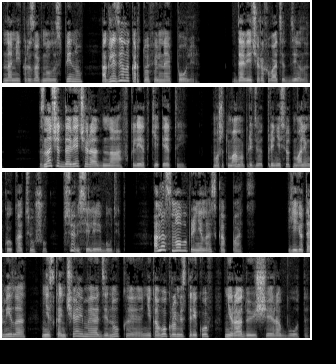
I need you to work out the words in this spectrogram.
на миг разогнула спину, оглядела картофельное поле. До вечера хватит дела. Значит, до вечера одна в клетке этой. Может, мама придет, принесет маленькую Катюшу, все веселее будет. Она снова принялась копать. Ее томила нескончаемая, одинокая, никого, кроме стариков, не радующая работа.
